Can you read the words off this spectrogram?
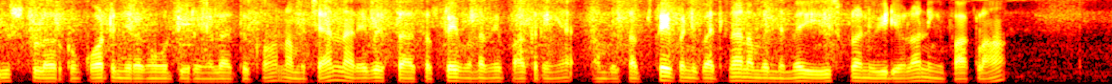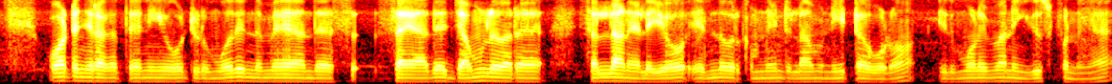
யூஸ்ஃபுல்லாக இருக்கும். கோட்டன் ரகம் ஓட்டிடுங்க எல்லாத்துக்கும். நம்ம சேனல் நிறைய பேர் ச சப்ஸ்கிரைப் பண்ணாமே பார்க்குறீங்க. நம்ம சப்ஸ்கிரைப் பண்ணி பார்த்தீங்கன்னா நம்ம இந்தமாதிரி யூஸ்ஃபுல்லான வீடியோலாம் நீங்கள் பார்க்கலாம். கோட்டஞ்சி ரகத்தை நீங்கள் ஓட்டிவிடும்போது இந்தமாரி அந்த ச ச அதே ஜம்மில் வர சல்லான இலையோ எந்த ஒரு கம்ப்ளைண்ட் இல்லாமல் நீட்டாக ஓடும். இது மூலயமா நீங்கள் யூஸ் பண்ணுங்கள்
